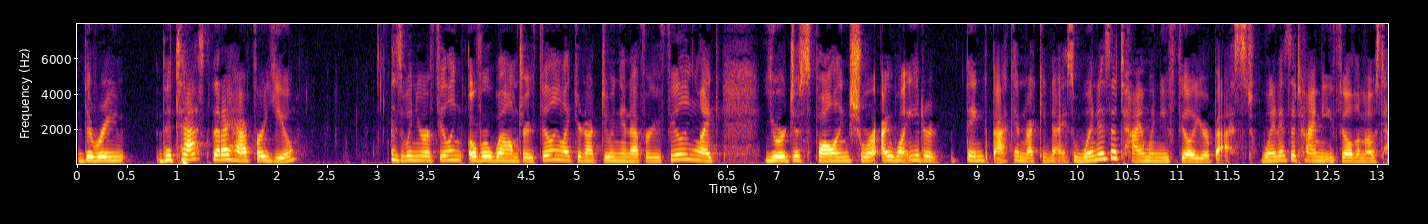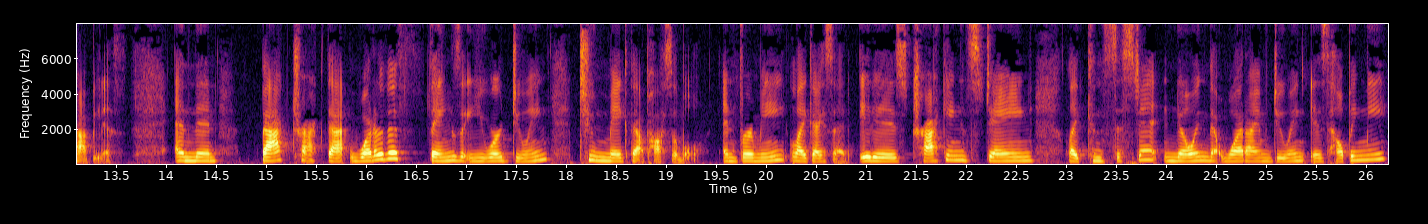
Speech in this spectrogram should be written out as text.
the re- the task that I have for you is when you're feeling overwhelmed or you're feeling like you're not doing enough or you're feeling like you're just falling short, I want you to think back and recognize when is a time when you feel your best? When is a time you feel the most happiness? And then backtrack that. What are the things that you are doing to make that possible? And for me, like I said, it is tracking, staying like consistent, knowing that what I'm doing is helping me,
